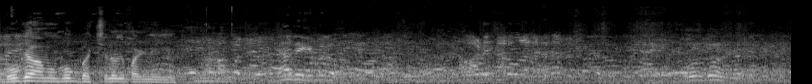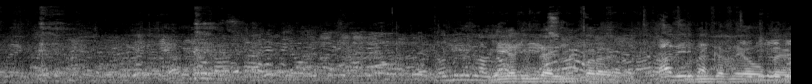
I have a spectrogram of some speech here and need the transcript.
बुक है हम बुक बच्चे लोग पढ़ने की क्या देखे बोलो? इंडिया टीम का हेलमेट पड़ा है स्विमिंग करने का बुक है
